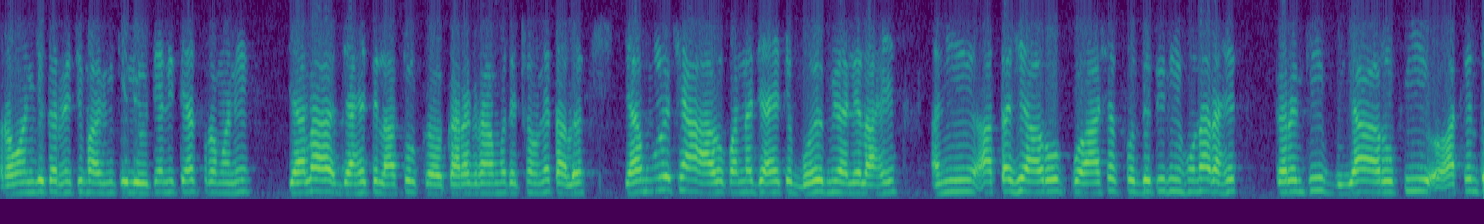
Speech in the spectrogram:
रवानगी करण्याची मागणी केली होती आणि त्याचप्रमाणे त्याला जे आहे ते लातूर कारागृहामध्ये ठेवण्यात आलं. त्यामुळेच ह्या आरोपांना जे आहे ते बळ मिळालेलं आहे. आणि आता हे आरोप अशाच पद्धतीने होणार आहेत. कारण की या आरोपी अत्यंत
